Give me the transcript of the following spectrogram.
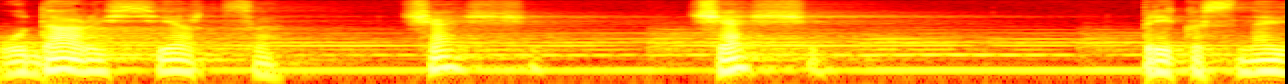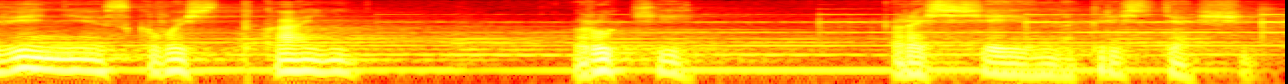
Удары сердца чаще, чаще, Прикосновение сквозь ткань Руки, рассеянно крестящей.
